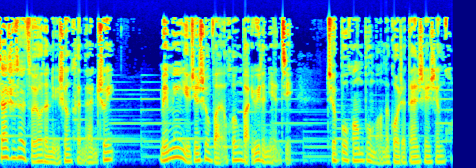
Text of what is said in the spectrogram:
三十岁左右的女生很难追，明明已经是晚婚晚育的年纪，却不慌不忙的过着单身生活。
